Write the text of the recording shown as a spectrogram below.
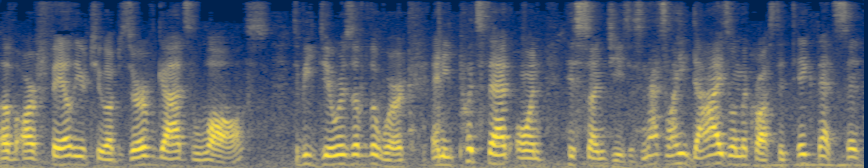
of our failure to observe God's laws, to be doers of the word, and he puts that on his son Jesus. And that's why he dies on the cross to take that sin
